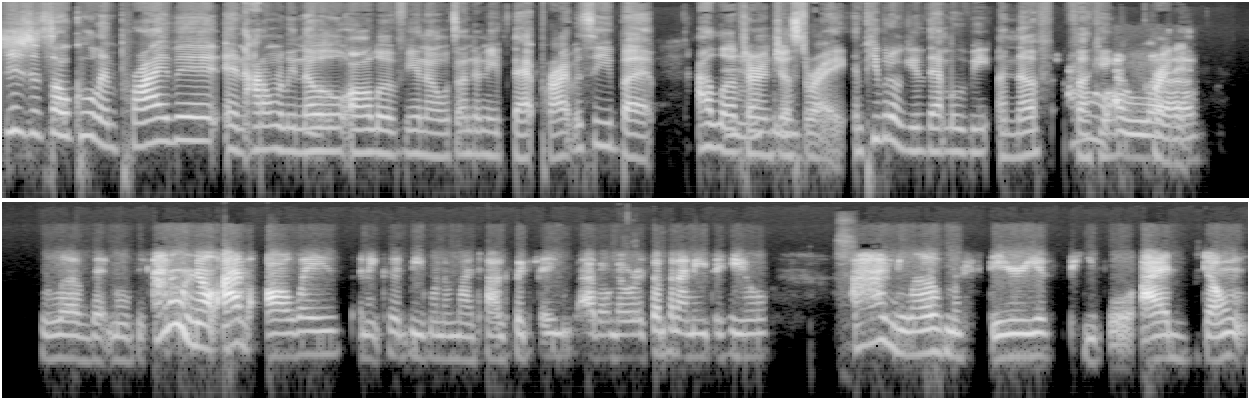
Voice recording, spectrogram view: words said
she's just so cool in private and I don't really know all of, you know, what's underneath that privacy, but I loved her in Mhm. Just Wright. And people don't give that movie enough fucking oh, I credit. love, love that movie. I don't know. I've always, and it could be one of my toxic things. I don't know, or something I need to heal. I love mysterious people. I don't.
